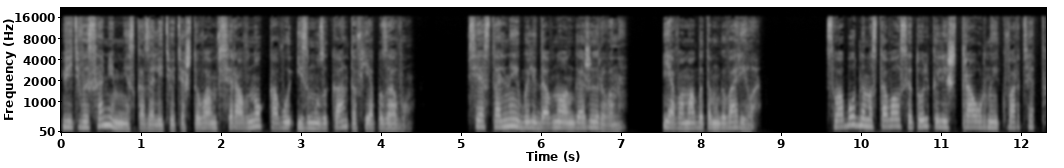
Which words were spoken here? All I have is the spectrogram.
Ведь вы сами мне сказали, тетя, что вам все равно, кого из музыкантов я позову. Все остальные были давно ангажированы. Я вам об этом говорила. Свободным оставался только лишь траурный квартет.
